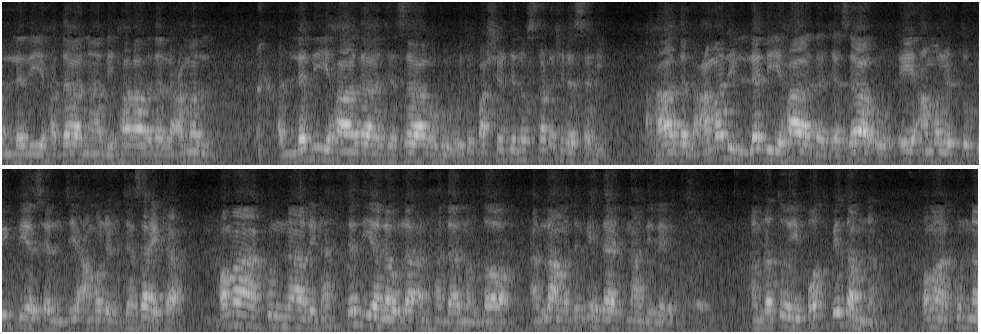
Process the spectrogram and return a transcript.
আল্লাযী হাদানা লিহাদাল আমাল আল্লাযী হাদা জাযাউহু ওই যে পাশের যে নুসখাটা সেটা সহি হাদাল আমাল আল্লাযী হাদা জাযাউ এই আমলের তৌফিক দিয়েছেন যে আমলের জাযা এটা ওমা কুন্না আল্লাহ আমাদেরকে হেদায়েত না দিলে আমরা তো এই পথ পেতাম না। ওমা কুন্না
